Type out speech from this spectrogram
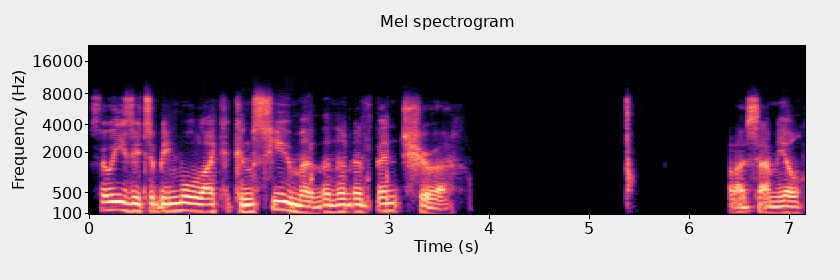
So easy to be more like a consumer than an adventurer. Hello, Samuel.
